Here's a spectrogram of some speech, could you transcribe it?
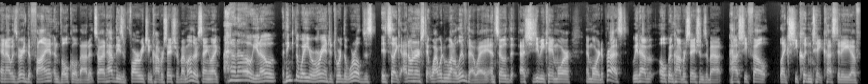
And I was very defiant and vocal about it. So I'd have these far reaching conversations with my mother saying, like, I don't know, you know, I think the way you're oriented toward the world just, it's like, I don't understand. Why would we want to live that way? And so as she became more and more depressed, we'd have open conversations about how she felt like she couldn't take custody of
